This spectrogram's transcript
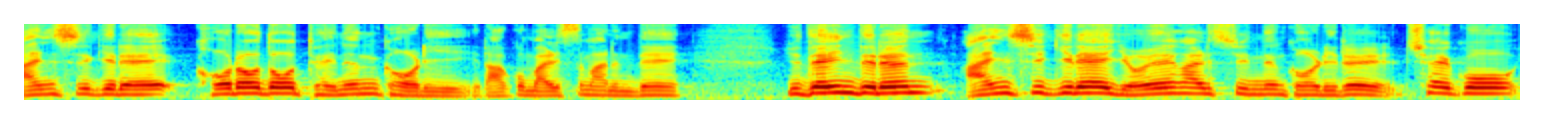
안식일에 걸어도 되는 거리라고 말씀하는데 유대인들은 안식일에 여행할 수 있는 거리를 최고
